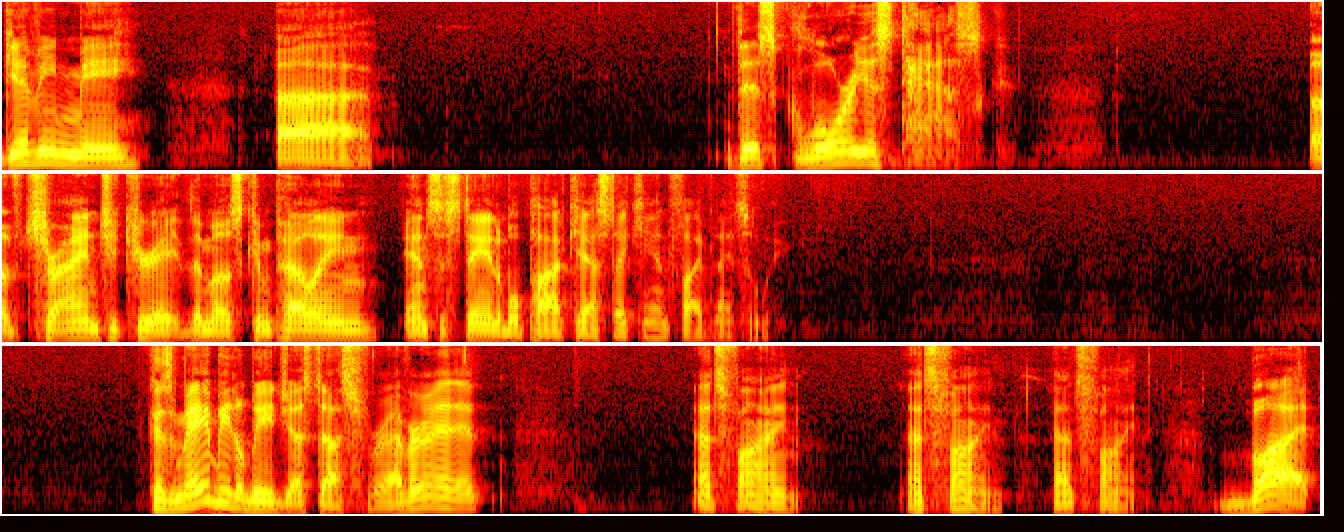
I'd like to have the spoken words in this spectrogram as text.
giving me uh, this glorious task of trying to create the most compelling and sustainable podcast I can five nights a week. Because maybe it'll be just us forever. It, that's fine. That's fine. That's fine. But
